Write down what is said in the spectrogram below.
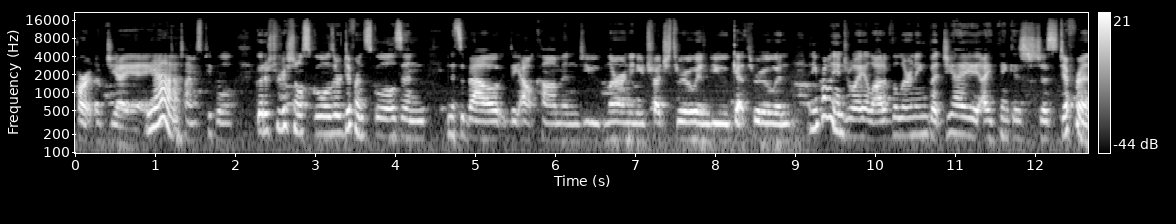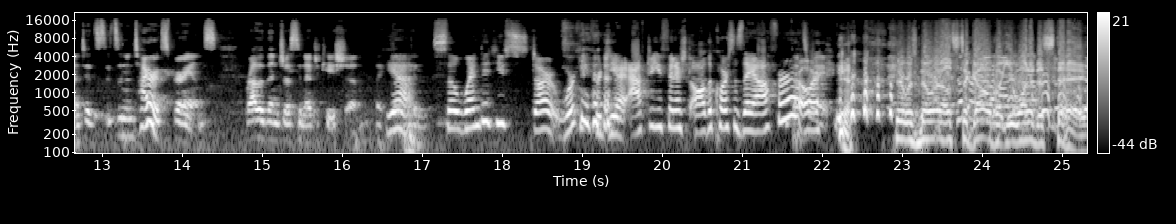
part of GIA. Yeah. Oftentimes people go to traditional schools or different schools and, and it's about the outcome and you learn and you trudge through and you get through and, and you probably enjoy a lot of the learning, but GIA I think is just different. It's it's an entire experience rather than just an education. I. Yeah. And So when did you start working for GI? After you finished all the courses they offer? that's or right. Yeah. There was nowhere else to go, but you wanted to stay.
